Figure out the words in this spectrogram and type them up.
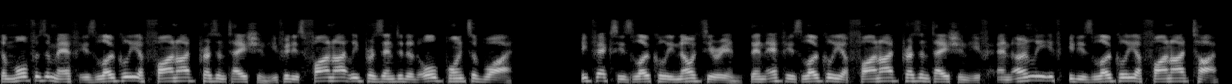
The morphism f is locally a finite presentation if it is finitely presented at all points of y. If x is locally noetherian, then f is locally a finite presentation if, and only if, it is locally a finite type.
